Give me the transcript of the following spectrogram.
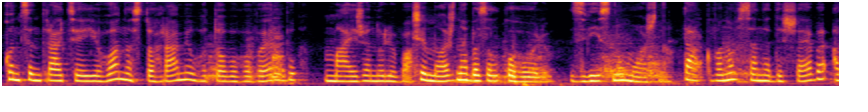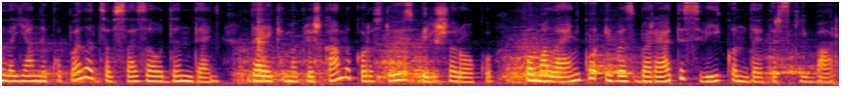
Концентрація його на 100 грамів готового виробу майже нульова. Чи можна без алкоголю? Звісно, можна. Так, воно все не дешеве, але я не купила це все за один день. Деякими пляшками користуюсь більше року. Помаленьку, і ви зберете свій кондитерський бар.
